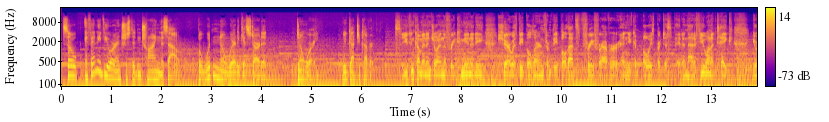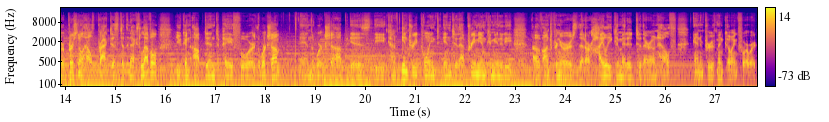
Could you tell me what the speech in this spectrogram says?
So, if any of you are interested in trying this out, but wouldn't know where to get started, don't worry, we've got you covered. So you can come in and join the free community, share with people, learn from people. That's free forever, and you can always participate in that. If you want to take your personal health practice to the next level, you can opt in to pay for the workshop and the workshop is the kind of entry point into that premium community of entrepreneurs that are highly committed to their own health and improvement going forward.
